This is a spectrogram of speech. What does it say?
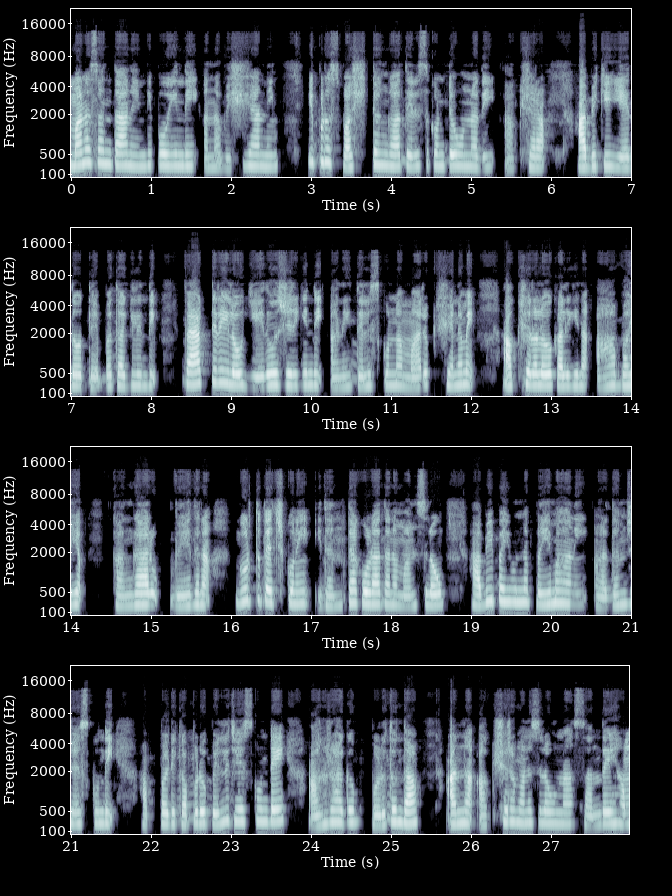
మనసంతా నిండిపోయింది అన్న విషయాన్ని ఇప్పుడు స్పష్టంగా తెలుసుకుంటూ ఉన్నది అక్షర. అభికి ఏదో దెబ్బ తగిలింది. ఫ్యాక్టరీలో ఏదో జరిగింది అని తెలుసుకున్న మరు క్షణమే అక్షరలో కలిగిన ఆ భయం కంగారు వేదన గుర్తు తెచ్చుకుని ఇదంతా కూడా తన మనసులో అభిపై ఉన్న ప్రేమ అని అర్థం చేసుకుంది. అప్పటికప్పుడు పెళ్ళి చేసుకుంటే అనురాగం పడుతుందా అన్న అక్షర మనసులో ఉన్న సందేహం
